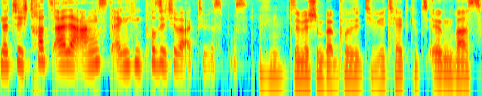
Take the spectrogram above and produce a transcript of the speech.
natürlich trotz aller Angst, eigentlich ein positiver Aktivismus. Mhm. Sind wir schon bei Positivität? Gibt es irgendwas,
